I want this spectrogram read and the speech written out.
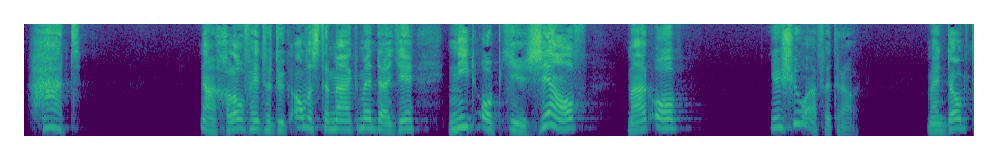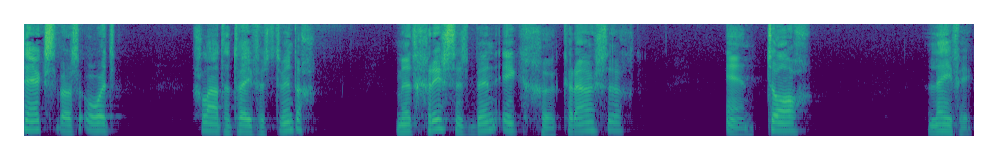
hart. Nou, geloof heeft natuurlijk alles te maken met dat je niet op jezelf, maar op Yeshua vertrouwt. Mijn dooptekst was ooit Gelaten 2 vers 20. Met Christus ben ik gekruisigd en toch leef ik.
